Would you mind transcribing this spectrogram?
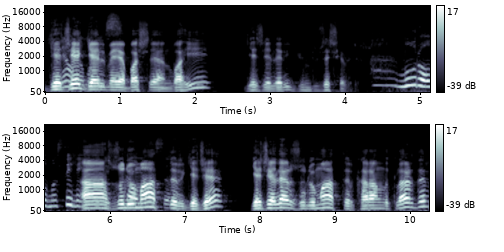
Gece gelmeye başlayan vahiy geceleri gündüze çevirir. Ha, Nur olmasıyla ilgili. Aa, zulümattır gece. Geceler zulümattır, karanlıklardır.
